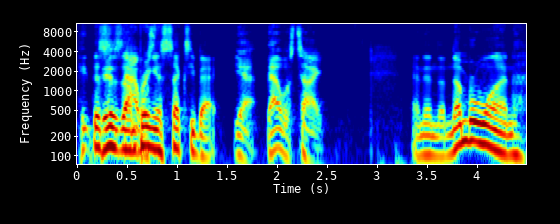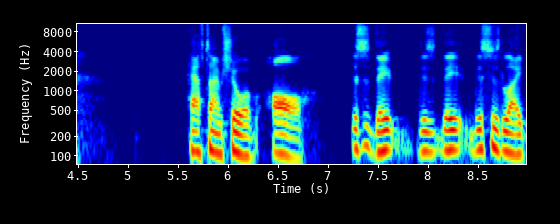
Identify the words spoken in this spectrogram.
He- This is I'm was- bringing sexy back. Yeah, that was tight. And then the number one halftime show of all. This is they this they this is like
